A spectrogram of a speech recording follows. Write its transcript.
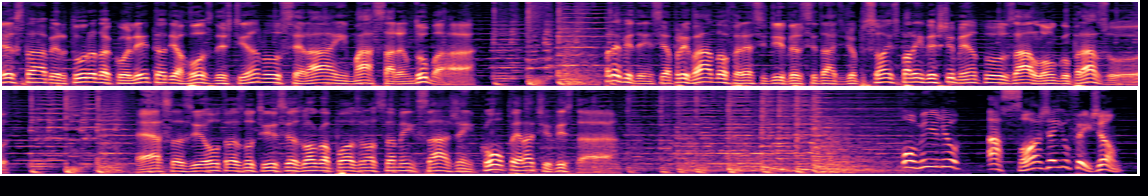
Esta abertura da colheita de arroz deste ano será em Massaranduba. Previdência Privada oferece diversidade de opções para investimentos a longo prazo. Essas e outras notícias logo após nossa mensagem cooperativista. O milho, a soja e o feijão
